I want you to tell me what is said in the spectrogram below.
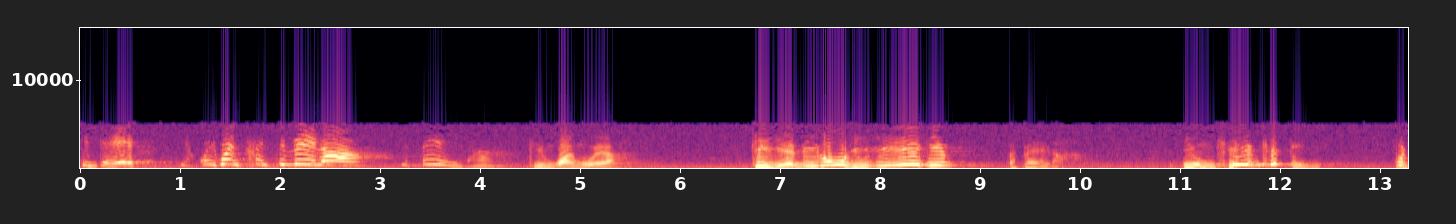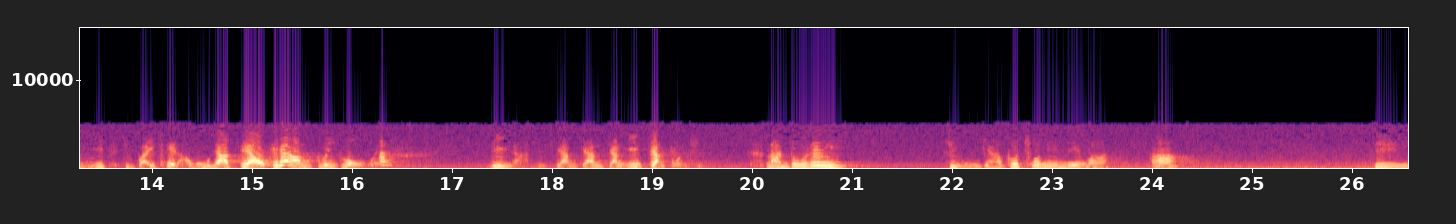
兄家也怪阮太失礼啦，失礼啦。金万话啊！既然你老儿已经啊病啦，用钱去治，不如就把伊客老母遐调养几个月。啊你若是强强将伊接回去，难道你就唔惊佢出命吗？啊？是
